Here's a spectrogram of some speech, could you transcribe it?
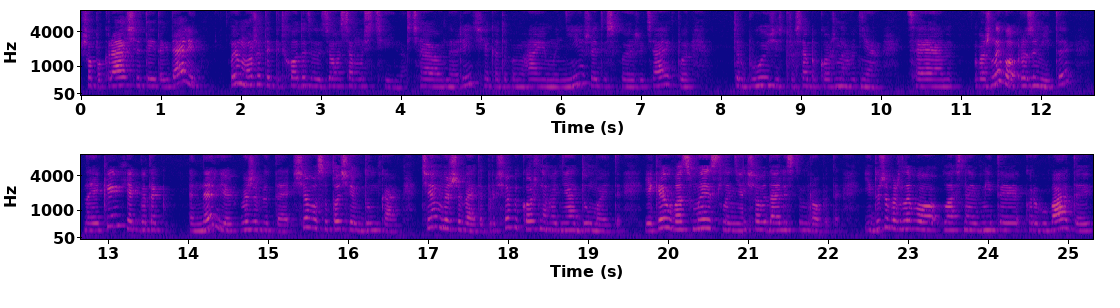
що покращити і так далі. Ви можете підходити до цього самостійно. Ще одна річ, яка допомагає мені жити своє життя, якби турбуючись про себе кожного дня. Це важливо розуміти, на яких якби так енергіях ви живете, що вас оточує в думках, чим ви живете, про що ви кожного дня думаєте, яке у вас мислення, і що ви далі з цим робите. І дуже важливо власне вміти коригувати,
